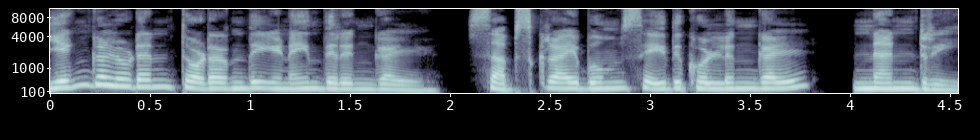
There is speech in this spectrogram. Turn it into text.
எங்களுடன் தொடர்ந்து இணைந்திருங்கள். சப்ஸ்கிரைபும் செய்து கொள்ளுங்கள். நன்றி.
